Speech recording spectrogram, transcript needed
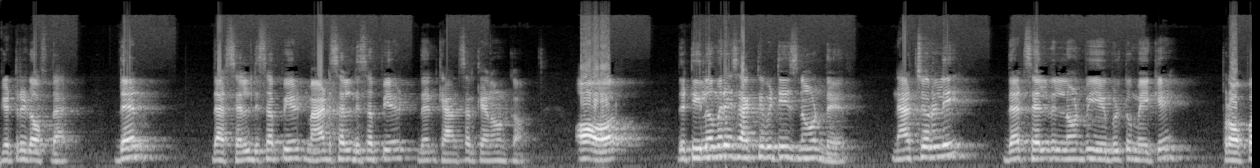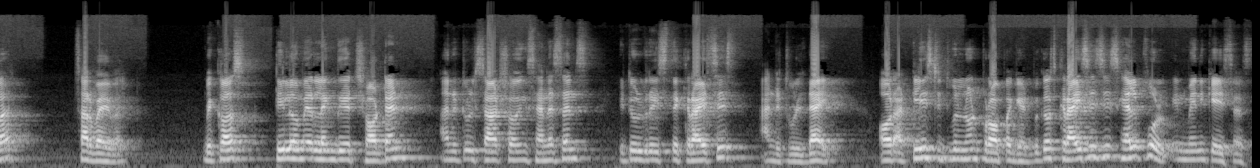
get rid of that. Then that cell disappeared, mad cell disappeared, then cancer cannot come. Or the telomerase activity is not there. Naturally, that cell will not be able to make a proper survival because telomere length gets shortened and it will start showing senescence, it will reach the crisis and it will die or at least it will not propagate because crisis is helpful in many cases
